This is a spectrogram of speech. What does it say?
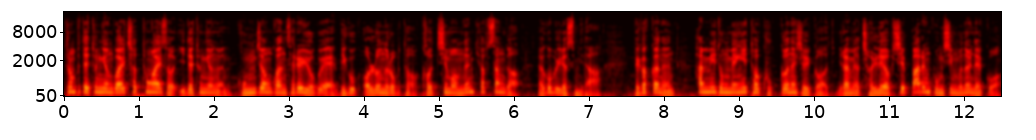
트럼프 대통령과의 첫 통화에서 이 대통령은 공정 관세를 요구해 미국 언론으로부터 거침없는 협상가라고 불렸습니다. 백악관은 한미 동맹이 더 굳건해질 것이라며 전례 없이 빠른 공식문을 냈고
